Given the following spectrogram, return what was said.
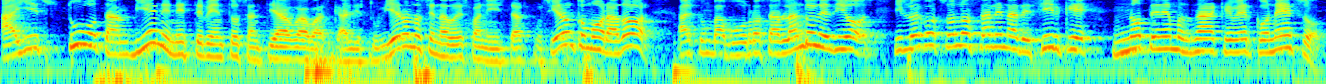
Ahí estuvo también en este evento Santiago Abascal estuvieron los senadores panistas, pusieron como orador al tumbaburros hablando de Dios y luego solo salen a decir que no tenemos nada que ver con eso.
